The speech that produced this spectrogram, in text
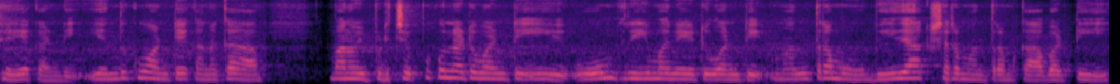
చేయకండి. ఎందుకు అంటే కనుక మనం ఇప్పుడు చెప్పుకున్నటువంటి ఈ ఓం హ్రీం అనేటువంటి మంత్రము బీజాక్షర మంత్రం కాబట్టి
